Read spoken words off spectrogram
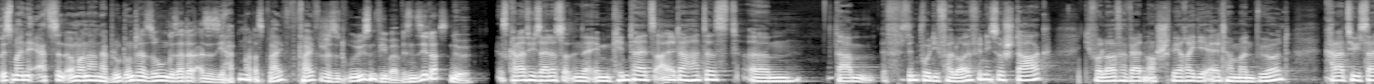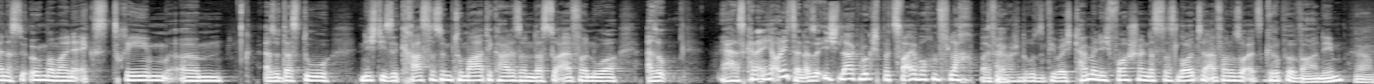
bis meine Ärztin irgendwann nach einer Blutuntersuchung gesagt hat, also sie hatten mal das pfeifische Drüsenfieber. Wissen Sie das? Nö. Es kann natürlich sein, dass du im Kindheitsalter hattest. Ähm, da sind wohl die Verläufe nicht so stark. Die Verläufe werden auch schwerer, je älter man wird. Kann natürlich sein, dass du irgendwann mal eine extrem, ähm, also dass du nicht diese krasse Symptomatik hattest, sondern dass du einfach nur, also ja, das kann eigentlich auch nicht sein. Also ich lag wirklich bei zwei Wochen flach bei pfeiferschen ja. Drüsenfieber. Ich kann mir nicht vorstellen, dass das Leute einfach nur so als Grippe wahrnehmen. Ja,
